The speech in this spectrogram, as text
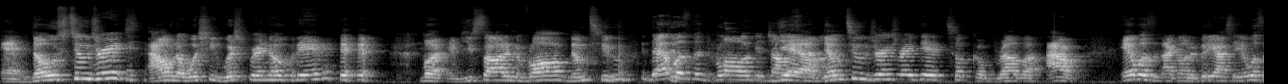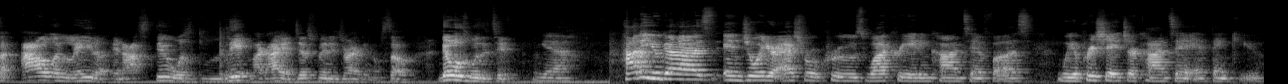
And those two drinks, I don't know what she whispering over there. but if you saw it in the vlog, them two That was the vlog that y'all Yeah, saw. them two drinks right there took a brother out. It was like on the video I said it was an hour later and I still was lit like I had just finished drinking them. So those were the two. Yeah. How do you guys enjoy your actual cruise while creating content for us? We appreciate your content and thank you.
